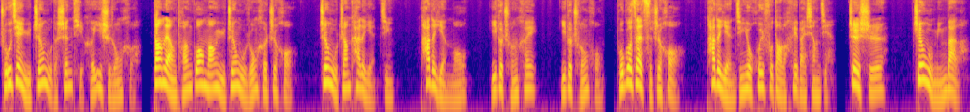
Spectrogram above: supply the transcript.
逐渐与真武的身体和意识融合。当两团光芒与真武融合之后，真武张开了眼睛，他的眼眸一个纯黑，一个纯红。不过在此之后，他的眼睛又恢复到了黑白相间。这时，真武明白了，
